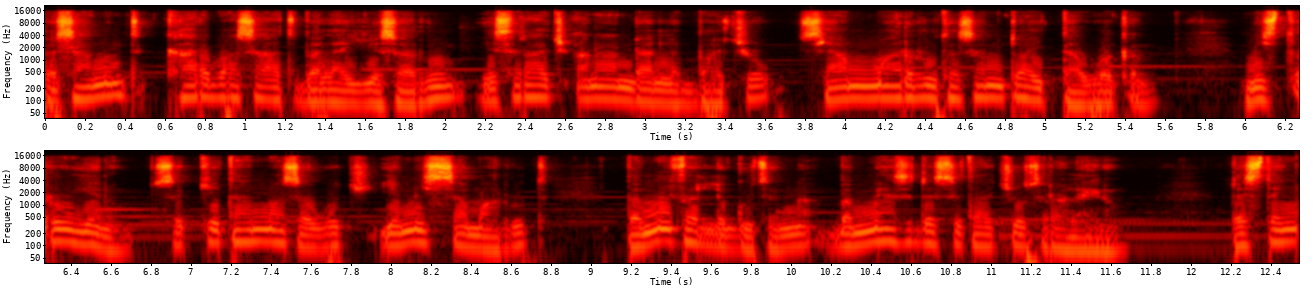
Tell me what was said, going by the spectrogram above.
በሳምንት ከአርባ ሰዓት በላይ እየሰሩም የሥራ ጫና እንዳለባቸው ሲያማርሩ ተሰምቶ አይታወቅም። ሚስጥሩ ይህ ነው። ስኬታማ ሰዎች የሚሰማሩት በሚፈልጉትና በሚያስደስታቸው ሥራ ላይ ነው። ደስተኛ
